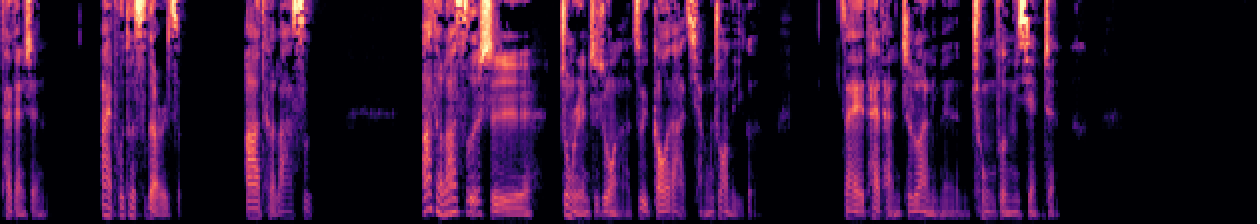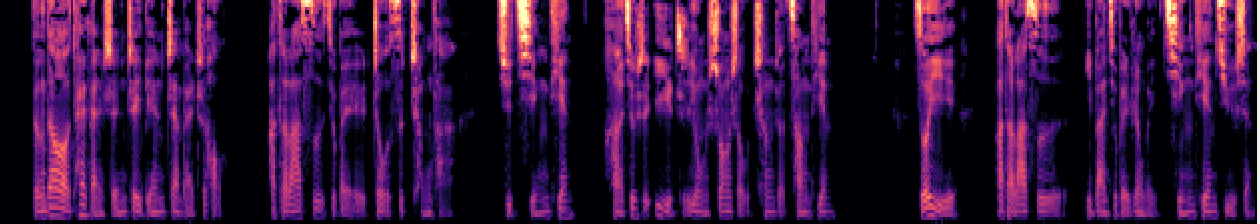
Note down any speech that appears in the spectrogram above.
泰坦神艾珀特斯的儿子阿特拉斯，阿特拉斯是。众人之中啊，最高大强壮的一个，在泰坦之乱里面冲锋陷阵。等到泰坦神这边战败之后，阿特拉斯就被宙斯惩罚去擎天，哈，就是一直用双手撑着苍天，所以阿特拉斯一般就被认为擎天巨神。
